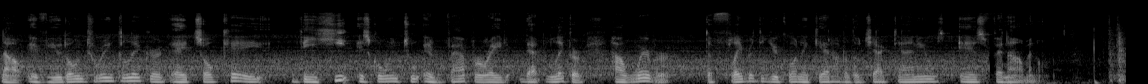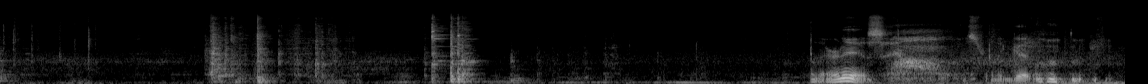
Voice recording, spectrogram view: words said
Now, if you don't drink liquor, it's okay. The heat is going to evaporate that liquor. However, the flavor that you're going to get out of the Jack Daniels is phenomenal. There it is. It's really good.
